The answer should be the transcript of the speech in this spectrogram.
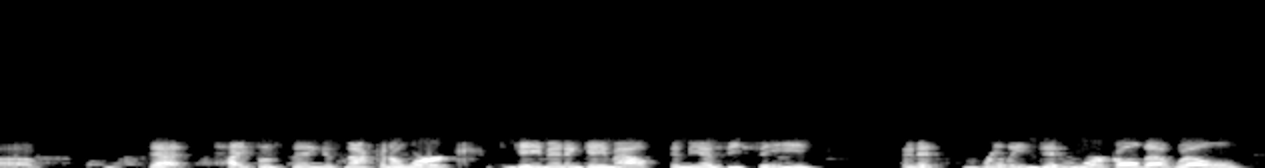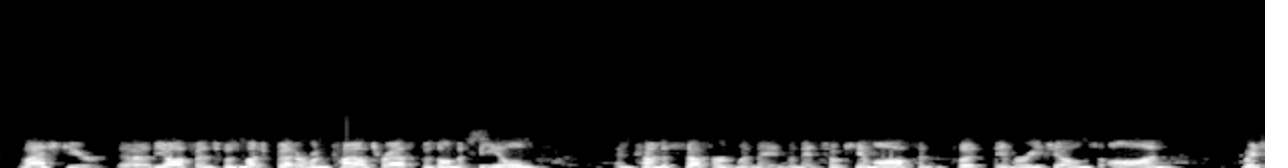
Uh, that type of thing is not going to work game in and game out in the SEC, and it really didn't work all that well last year. Uh, the offense was much better when Kyle Trask was on the field, and kind of suffered when they when they took him off and put Emory Jones on. Which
